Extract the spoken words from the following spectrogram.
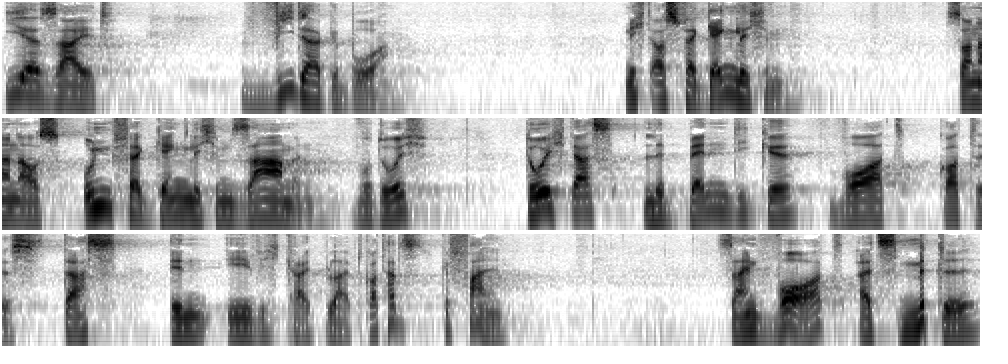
ihr seid wiedergeboren, nicht aus vergänglichem, sondern aus unvergänglichem Samen. Wodurch? Durch das lebendige Wort Gottes, das in Ewigkeit bleibt. Gott hat es gefallen, sein Wort als Mittel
